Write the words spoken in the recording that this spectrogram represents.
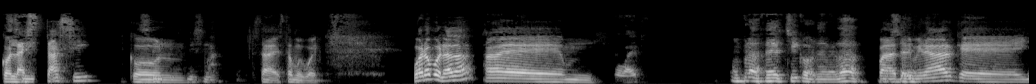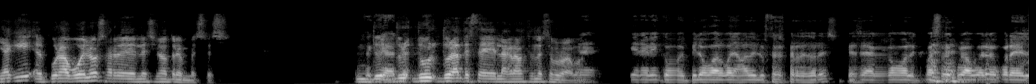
con la. Stasi, con... Sí, sí, sí. Está, está muy guay. Bueno, pues nada, eh, guay. Un placer, chicos, de verdad. para terminar, que Iñaki, el Kun Abuelo, se ha lesionado tres meses. Du- Efectivamente. du- durante este- la grabación de este programa. Tiene, tiene bien como epílogo algo llamado Ilustres Perdedores, que sea como el paso de Agüero por el,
